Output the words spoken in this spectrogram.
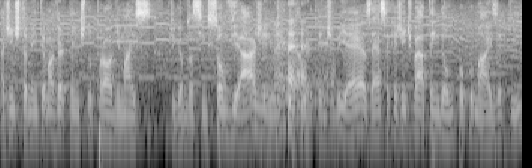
A gente também tem uma vertente do prog mais, digamos assim, som viagem, né? Que é a vertente do Yes, essa que a gente vai atender um pouco mais aqui.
